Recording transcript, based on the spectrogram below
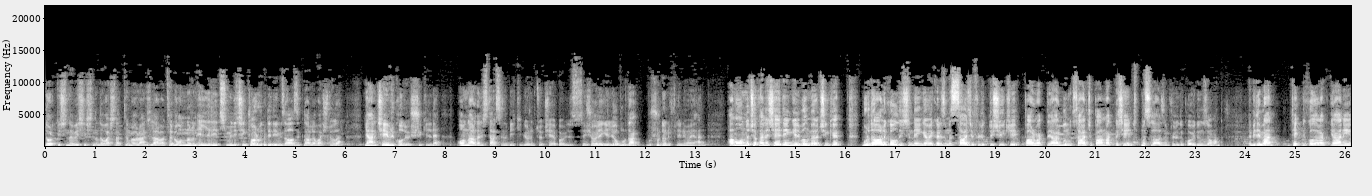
4 yaşında 5 yaşında da başlattığım öğrenciler var. Tabii onların elleri yetişmediği için curved dediğimiz ağızlıklarla başlıyorlar. Yani çevrik oluyor şu şekilde. Onlardan isterseniz bir iki görüntü şey yapabiliriz size. Şöyle geliyor. Buradan bu şuradan üfleniyor yani. Ama onunla çok hani şey dengeli bulmuyorum çünkü burada ağırlık olduğu için denge mekanizması sadece flütte şu iki parmakta. Yani bunu sadece parmakla şeyin tutması lazım flütü koyduğun zaman. E bir de ben teknik olarak yani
